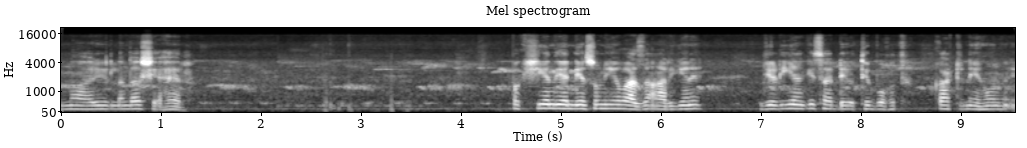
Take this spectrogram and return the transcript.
ਨਾਰੀਅਲਾਂ ਦਾ ਸ਼ਹਿਰ। ਪਕਸ਼ੀਆਂ ਦੀਆਂ ਇੰਨੀਆਂ ਸੋਹਣੀਆਂ ਆਵਾਜ਼ਾਂ ਆ ਰਹੀਆਂ ਨੇ, ਜਿਹੜੀਆਂ ਕਿ ਸਾਡੇ ਉੱਥੇ ਬਹੁਤ ਘੱਟ ਨੇ ਹੁਣ।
